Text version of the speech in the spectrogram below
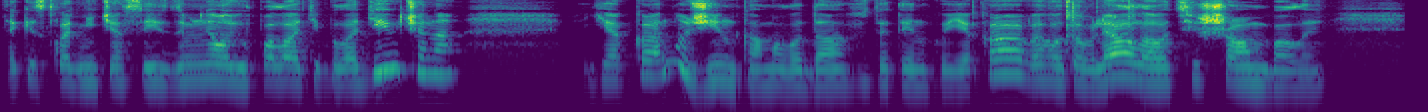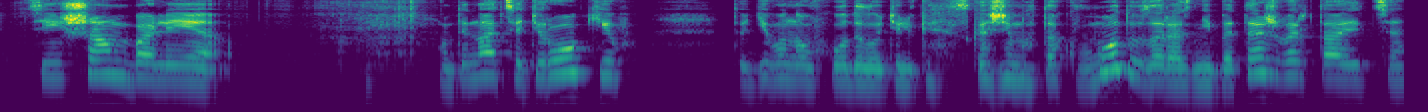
Такі складні часи. І зі мною в палаті була дівчина, яка, ну, жінка молода з дитинкою, яка виготовляла оці шамбали. Ці шамбалі 11 років. Тоді воно входило тільки, скажімо так, в моду, зараз ніби теж вертається.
